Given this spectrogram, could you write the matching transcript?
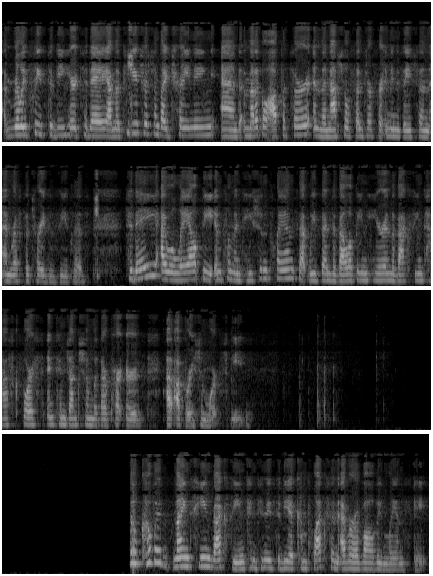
I'm really pleased to be here today. I'm a pediatrician by training and a medical officer in the National Center for Immunization and Respiratory Diseases. Today, I will lay out the implementation plans that we've been developing here in the Vaccine Task Force in conjunction with our partners at Operation Warp Speed. So COVID-19 vaccine continues to be a complex and ever-evolving landscape.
